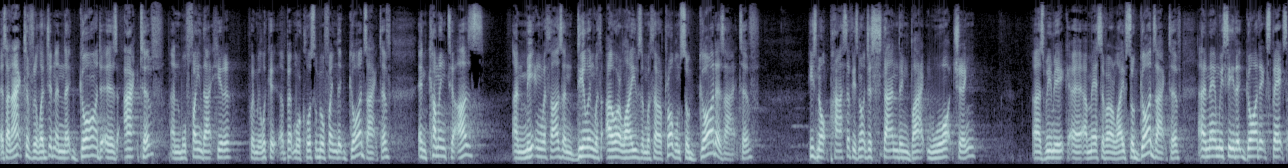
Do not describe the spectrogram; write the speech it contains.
It's an active religion in that God is active, and we'll find that here when we look at a bit more closely. We'll find that God's active in coming to us and meeting with us and dealing with our lives and with our problems. So God is active. He's not passive. He's not just standing back watching as we make a mess of our lives. So God's active, and then we see that God expects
